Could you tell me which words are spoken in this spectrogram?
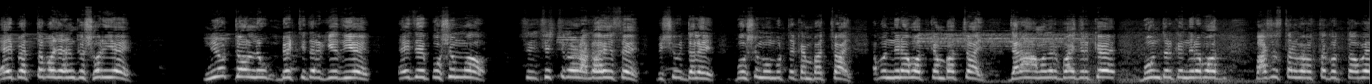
এই ব্যর্থ প্রশাসনকে সরিয়ে নিউট্রাল গিয়ে দিয়ে এই যে সৃ- সৃষ্টি করে রাখা হয়েছে। বিশ্ববিদ্যালয়ে বৈষম্য মুক্ত ক্যাম্পাস চাই এবং নিরাপদ ক্যাম্পাস চাই। যারা আমাদের ভাইদেরকে, বোনদেরকে নিরাপদ বাসস্থানের ব্যবস্থা করতে হবে,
